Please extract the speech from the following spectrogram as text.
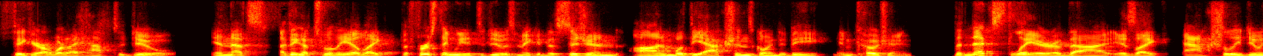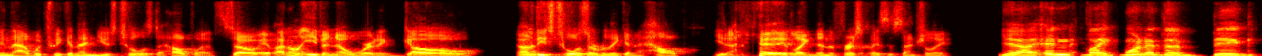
figure out what I have to do. And that's, I think that's really it. Like, the first thing we need to do is make a decision on what the action is going to be in coaching. The next layer of that is like actually doing that, which we can then use tools to help with. So if I don't even know where to go, none of these tools are really going to help, you know, like in the first place, essentially. Yeah. And like one of the big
